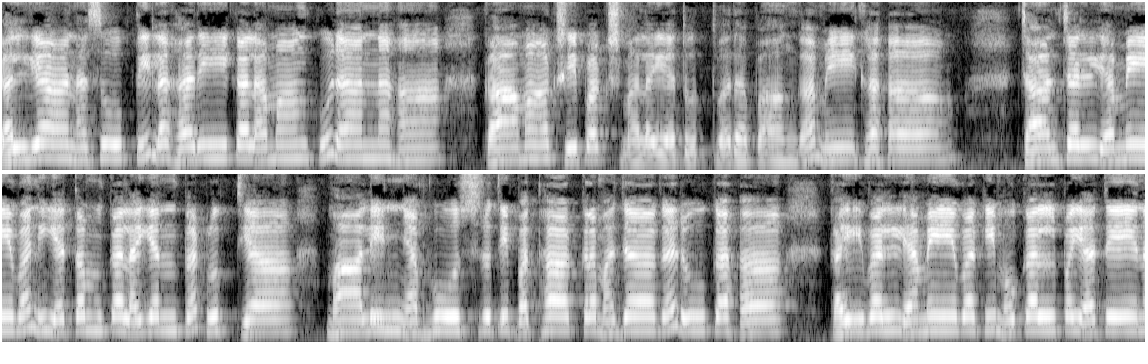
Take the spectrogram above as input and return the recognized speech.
कल्याणसूक्तिलहरीकलमाङ्कुरान्नः कामाक्षि पक्ष्मलयतु त्वदपाङ्गमेघः चाञ्चल्यमेव नियतं कलयन् प्रकृत्या मालिन्यभूश्रुतिपथाक्रमजागरूकः कैवल्यमेव किमु कल्पयतेन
